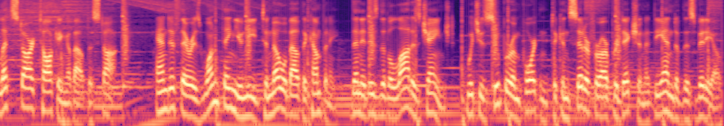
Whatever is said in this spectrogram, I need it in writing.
let's start talking about the stock. And if there is one thing you need to know about the company, then it is that a lot has changed, which is super important to consider for our prediction at the end of this video.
